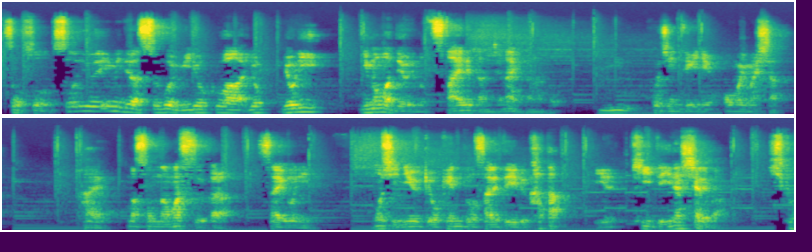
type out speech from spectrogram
そうそう、そういう意味ではすごい魅力はよ、より今までよりも伝えれたんじゃないかなと、うん。個人的に思いました。はい。まあそんなまっすーから最後に、もし入居を検討されている方、い聞いていらっしゃれば、ひと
